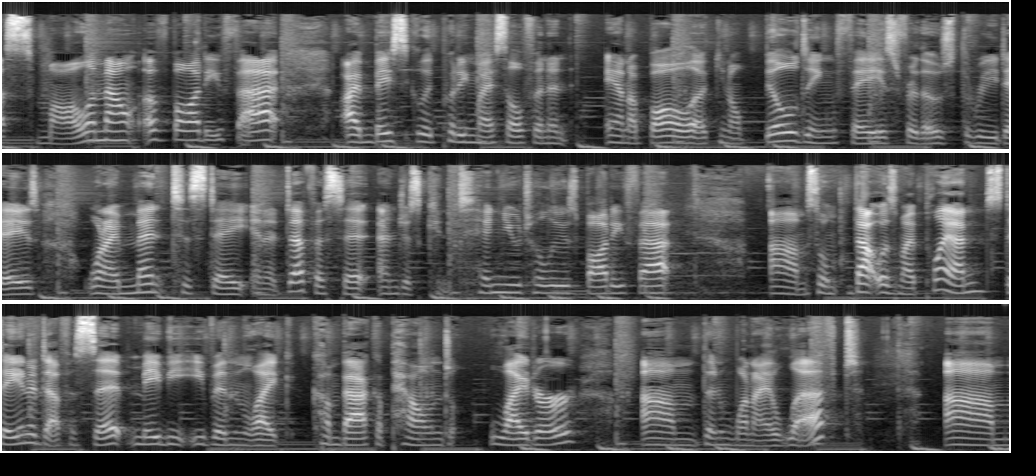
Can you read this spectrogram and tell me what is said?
a small amount of body fat. I'm basically putting myself in an anabolic you know building phase for those 3 days when i meant to stay in a deficit and just continue to lose body fat. Um, so that was my plan stay in a deficit maybe even like come back a pound lighter um, than when i left. Um,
